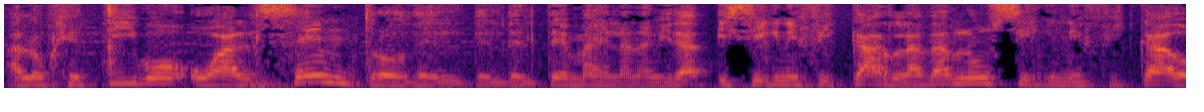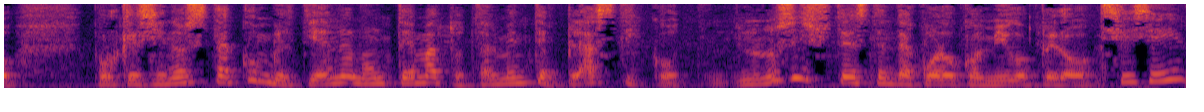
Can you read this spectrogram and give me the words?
al objetivo o al centro del, del, del tema de la Navidad y significarla, darle un significado, porque si no se está convirtiendo en un tema totalmente plástico. No, no sé si ustedes estén de acuerdo conmigo, pero Sí, sí.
